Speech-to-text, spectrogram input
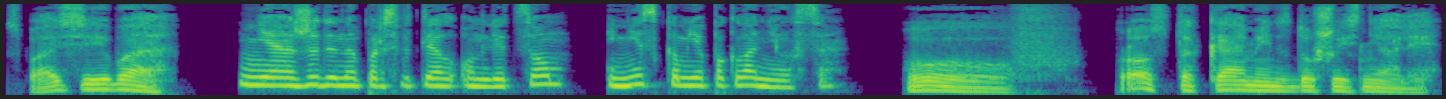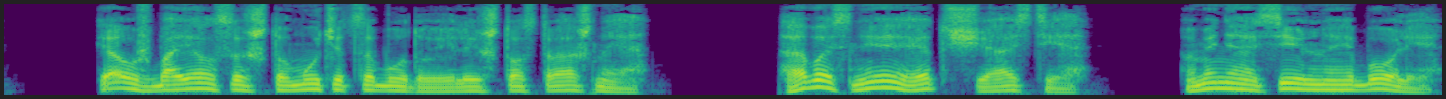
Спасибо. Неожиданно просветлял он лицом и низко мне поклонился. Уф, просто камень с души сняли. Я уж боялся, что мучиться буду или что страшное. А во сне это счастье. У меня сильные боли,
